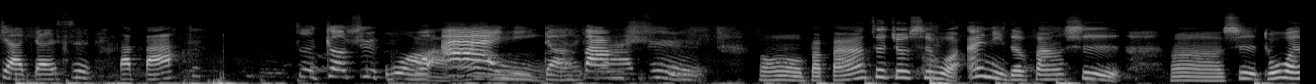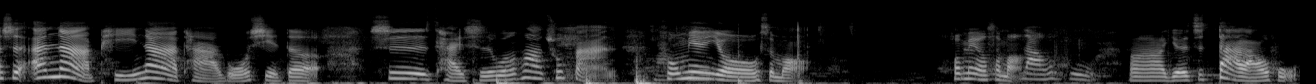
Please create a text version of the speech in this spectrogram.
讲的是爸爸，这就是我爱你的方式。哦，爸爸，这就是我爱你的方式。嗯、呃，是图文是安娜皮纳塔罗写的，是彩石文化出版。封面有什么？封面有什么？老虎。啊、呃，有一只大老虎，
